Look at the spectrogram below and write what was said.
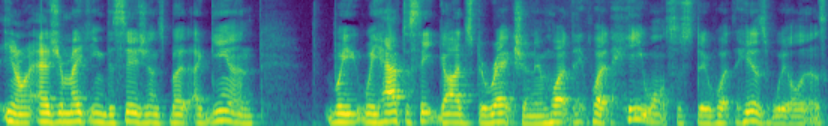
you know, as you're making decisions. But again, we we have to seek God's direction and what what He wants us to do, what His will is.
